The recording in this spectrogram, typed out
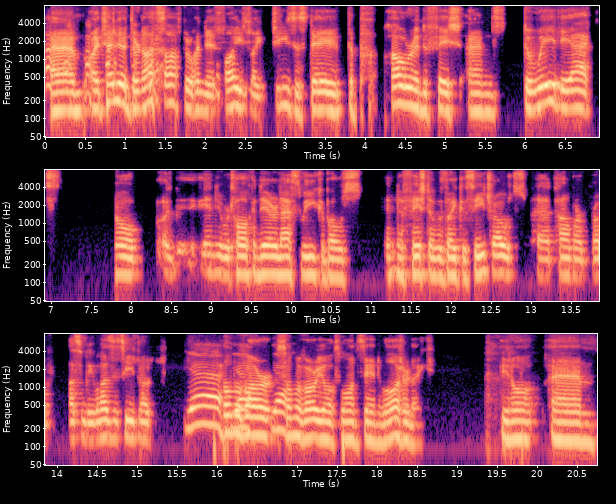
um, I tell you, they're not softer when they fight. Like Jesus, they the power in the fish and the way they act. You know, again, you were talking there last week about hitting a fish that was like a sea trout, uh, Tom, or possibly was a sea trout. Yeah, some yeah, of our yeah. some of our yokes won't stay in the water, like you know. Um,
